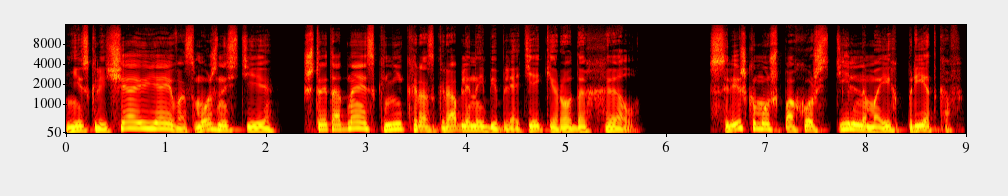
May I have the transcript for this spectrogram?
Не исключаю я и возможности, что это одна из книг разграбленной библиотеки рода Хелл. Слишком уж похож стиль на моих предков.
